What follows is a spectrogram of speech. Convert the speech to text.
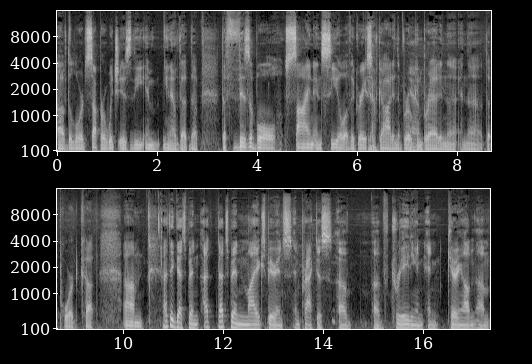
of the Lord's Supper, which is the you know the the the visible sign and seal of the grace Yeah. of God in the broken Yeah. bread and the and the the poured cup. Um, I think that's been I, that's been my experience and practice of of creating and, and carrying on um,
